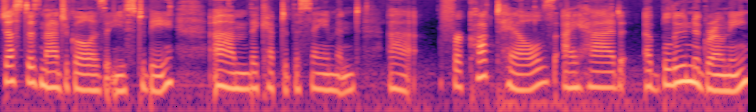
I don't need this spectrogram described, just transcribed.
just as magical as it used to be. Um, they kept it the same. And uh, for cocktails, I had a blue Negroni,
